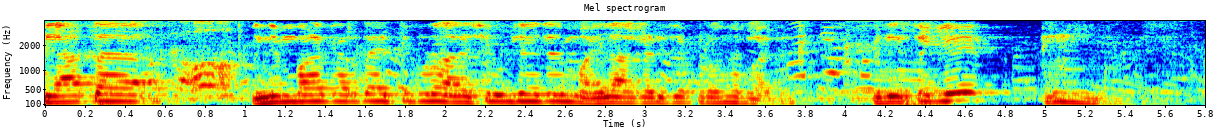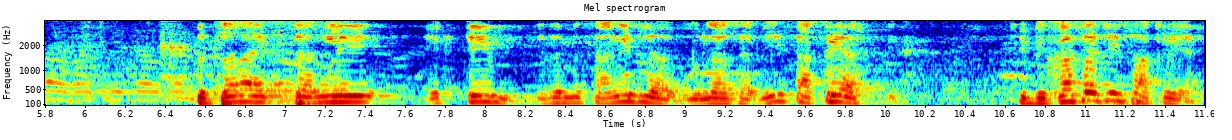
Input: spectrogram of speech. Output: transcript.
ते आता निंबाळकर आहेत तिकडून आले शिवसेनेच्या महिला आघाडीचे प्रमुख आहेत. म्हणजे सगळे चला एक चांगली एक टीम जसं मी सांगितलं गुंजाळसाहेब ही साखळी असते. ही विकासाची साखळी आहे.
